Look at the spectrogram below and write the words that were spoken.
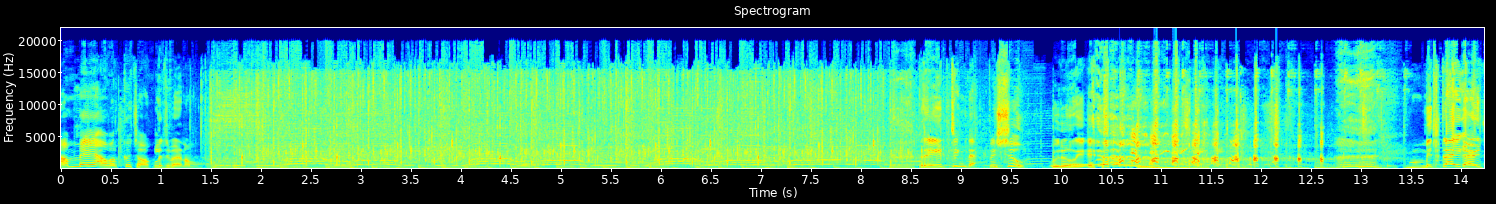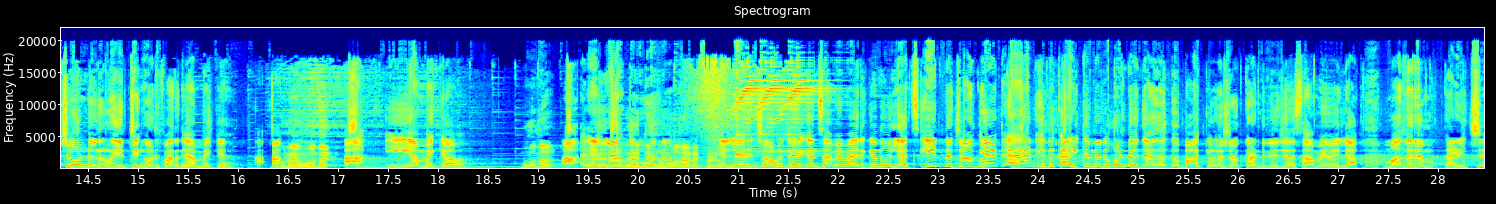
അമ്മേ അവർക്ക് ചോക്ലേറ്റ് വേണം. റേറ്റിംഗ് പിഷു ഒരു റേ- മിഠായി കഴിച്ചുകൊണ്ട് ഒരു റേറ്റിംഗ് കുറച്ച് പറഞ്ഞ അമ്മയ്ക്ക്. ആ ഈ അമ്മയ്ക്കോ? മൂന്ന്. ആ എല്ലാവർക്കും Rating മൂന്ന്. മൂന്നാണ് എപ്പോഴും. എല്ലാരും ചോക്ലേറ്റ് കഴിക്കാൻ സമയമായിരിക്കുന്നു. Let's eat the chocolate and ഇത് കഴിക്കുന്നത് കൊണ്ട് ഞങ്ങൾക്ക് ബാക്കിയുള്ള ഷോ കണ്ടിന്യൂ ചെയ്യാൻ സമയമില്ല. മധുരം കഴിച്ച്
